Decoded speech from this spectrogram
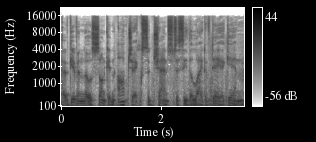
have given those sunken objects a chance to see the light of day again.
